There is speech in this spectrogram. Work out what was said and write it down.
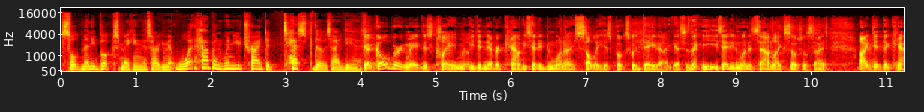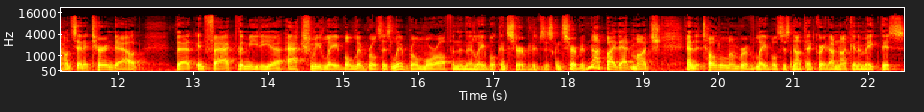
sold many books making this argument. What happened when you tried to test those ideas? Yeah, Goldberg made this claim. He didn't ever count. He said he didn't want to sully his books with data, I guess. He said he didn't want to sound like social science. I did the counts, and it turned out that in fact the media actually label liberals as liberal more often than they label conservatives as conservative. Not by that much, and the total number of labels is not that great. I'm not going to make this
